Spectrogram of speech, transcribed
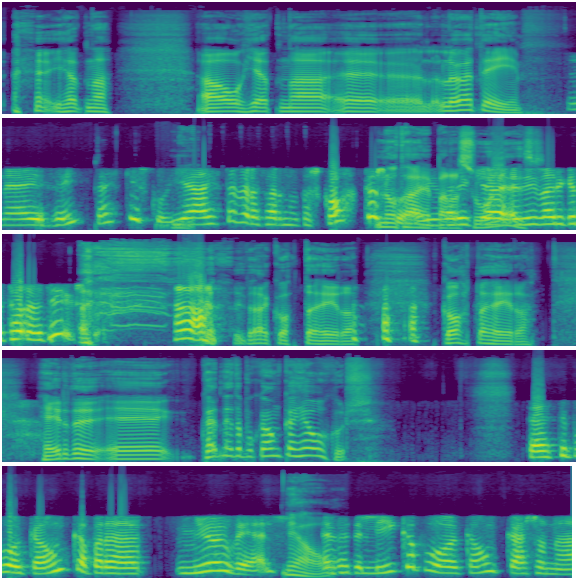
hérna, á hérna uh, lögadegi. Nei, reynd ekki sko. Ég ætti að vera að fara nút að skokka sko. Nú, það er bara að- svoleiðis. Ef ég væri ekki að tala við þig sko. Ha, Það er gott að heyra, gott að heyra. Heyrðu, eh, hvernig er þetta búið að ganga hjá okkur? þetta er búið að ganga bara mjög vel. Já. En þetta er líka búið að ganga svona,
